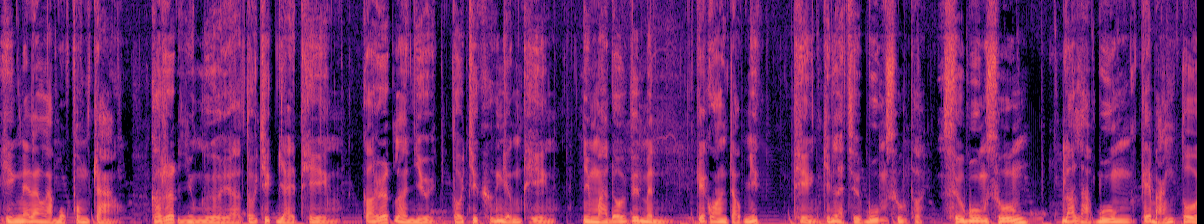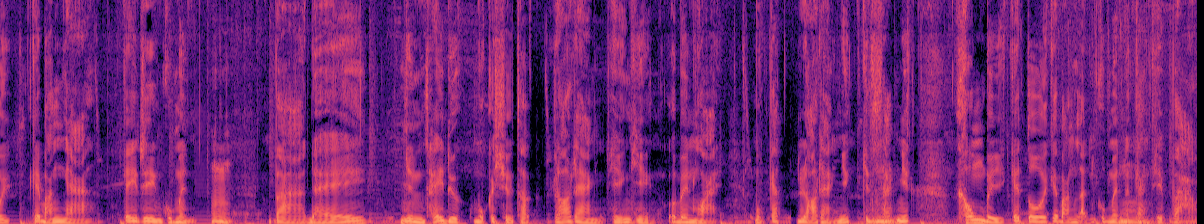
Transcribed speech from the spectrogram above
Hiện nay đang là một phong trào có rất nhiều người tổ chức dạy thiền có rất là nhiều tổ chức hướng dẫn thiền nhưng mà đối với mình cái quan trọng nhất thiền chính là sự buông xuống thôi sự buông xuống đó là buông cái bản tôi cái bản ngã cái riêng của mình ừ. và để nhìn thấy được một cái sự thật rõ ràng hiện hiện ở bên ngoài một cách rõ ràng nhất chính xác ừ. nhất. Không bị cái tôi cái bản lãnh của mình ừ. nó can thiệp vào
